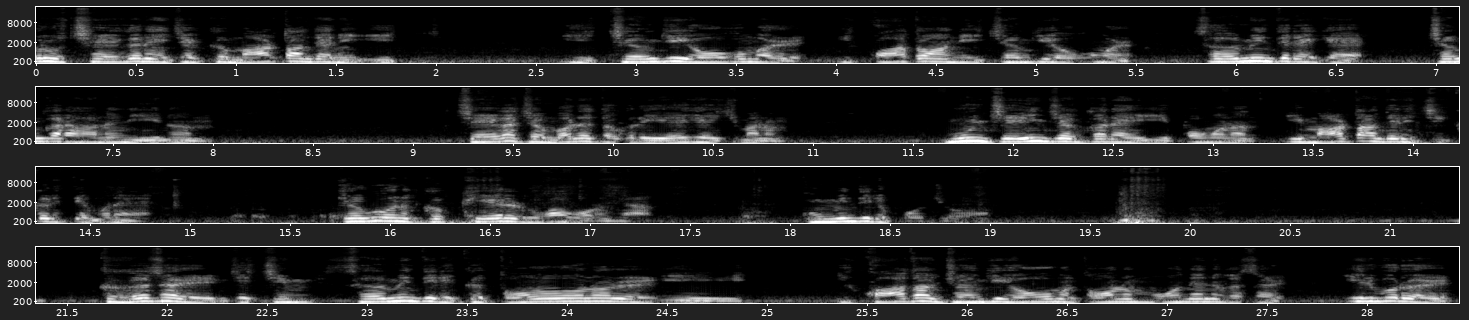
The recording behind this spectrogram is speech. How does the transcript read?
그리고 최근에 이제 그 말도 안 되는 이, 이 전기 요금을, 이 과도한 이 전기 요금을 서민들에게 전가하는 이는 제가 저번에도 그래 얘기했지만은 문재인 정권의 이 보면은 이 말도 안 되는 짓거리 때문에 결국은 그 피해를 누가 보느냐? 국민들이 보죠. 그것을 이제 지금 서민들이 그 돈을 이, 이 과도한 전기 요금은 돈을 못 내는 것을 일부를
